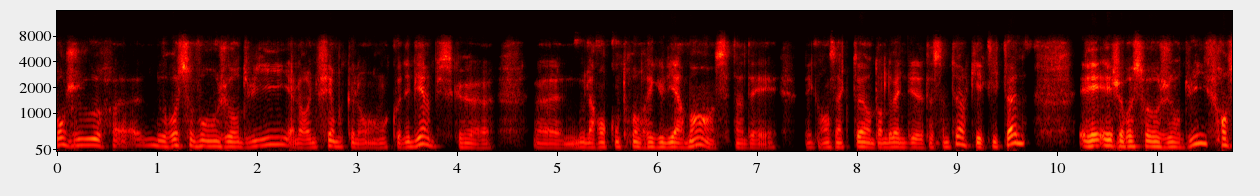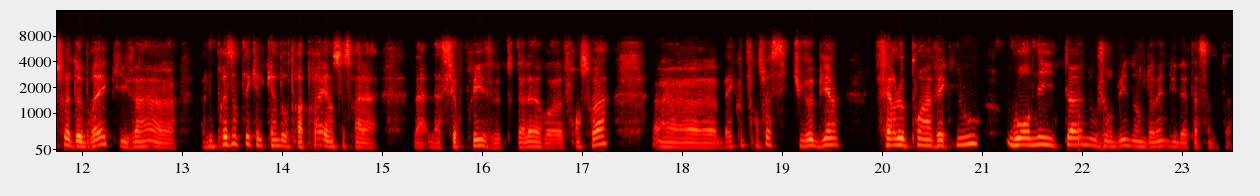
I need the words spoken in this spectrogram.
bonjour. Euh, nous recevons aujourd'hui alors une firme que l'on connaît bien puisque euh, nous la rencontrons régulièrement. C'est un des, grands acteurs dans le domaine du data center qui est Titan. Et, je reçois aujourd'hui François Debray qui va, nous présenter quelqu'un d'autre après. Hein. ce sera la, surprise tout à l'heure, François. Bah, écoute, François, si tu veux bien faire le point avec nous, où en est Eaton aujourd'hui dans le domaine du data center?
